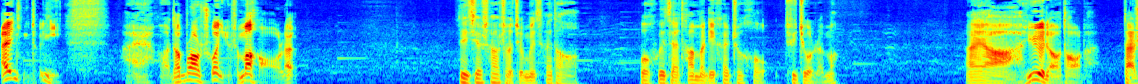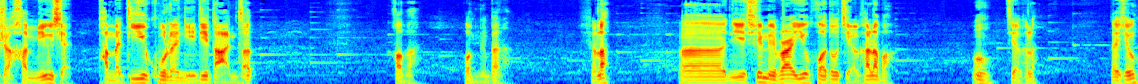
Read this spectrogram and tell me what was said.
哎，你说你，哎呀，我都不知道说你什么好了。那些杀手就没猜到我会在他们离开之后去救人吗？哎呀，预料到了，但是很明显，他们低估了你的胆子。好吧，我明白了。行了。呃，你心里边疑惑都解开了吧？嗯，解开了。那行，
